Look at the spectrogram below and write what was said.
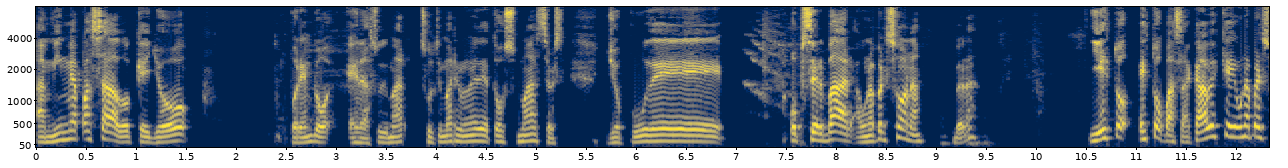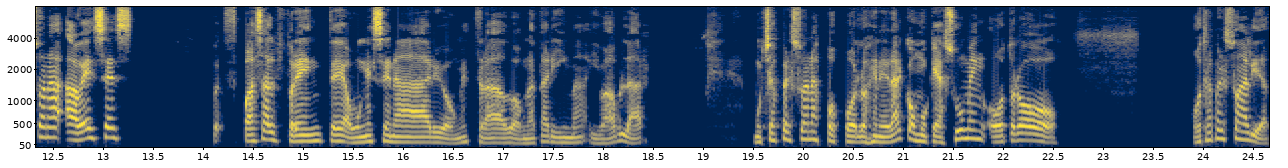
a mí me ha pasado que yo, por ejemplo, en las últimas, últimas reuniones de Toastmasters, yo pude observar a una persona, ¿verdad? Y esto, esto pasa, cada vez que una persona a veces pasa al frente a un escenario, a un estrado, a una tarima y va a hablar, muchas personas por, por lo general como que asumen otro, otra personalidad,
